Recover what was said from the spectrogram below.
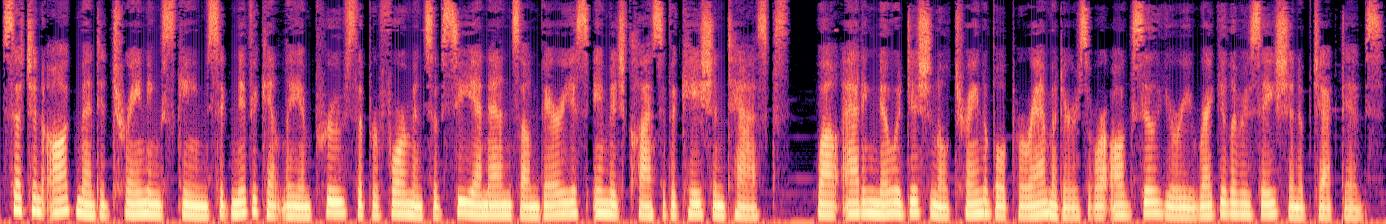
Such an augmented training scheme significantly improves the performance of CNNs on various image classification tasks, while adding no additional trainable parameters or auxiliary regularization objectives.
